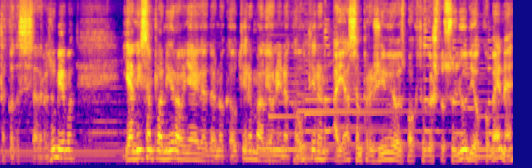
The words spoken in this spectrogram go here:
Tako da se sad razumijemo. Ja nisam planirao njega da nokautiram, ali on je nokautiran, a ja sam preživio zbog toga što su ljudi oko mene,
